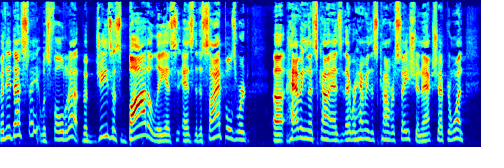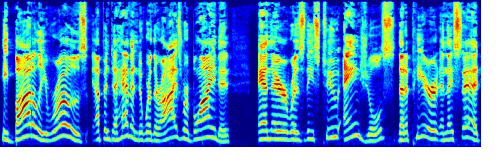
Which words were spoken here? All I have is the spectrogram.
but it does say it was folded up. But Jesus bodily, as, as the disciples were uh, having this as they were having this conversation in Acts chapter one, he bodily rose up into heaven to where their eyes were blinded, and there was these two angels that appeared, and they said,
